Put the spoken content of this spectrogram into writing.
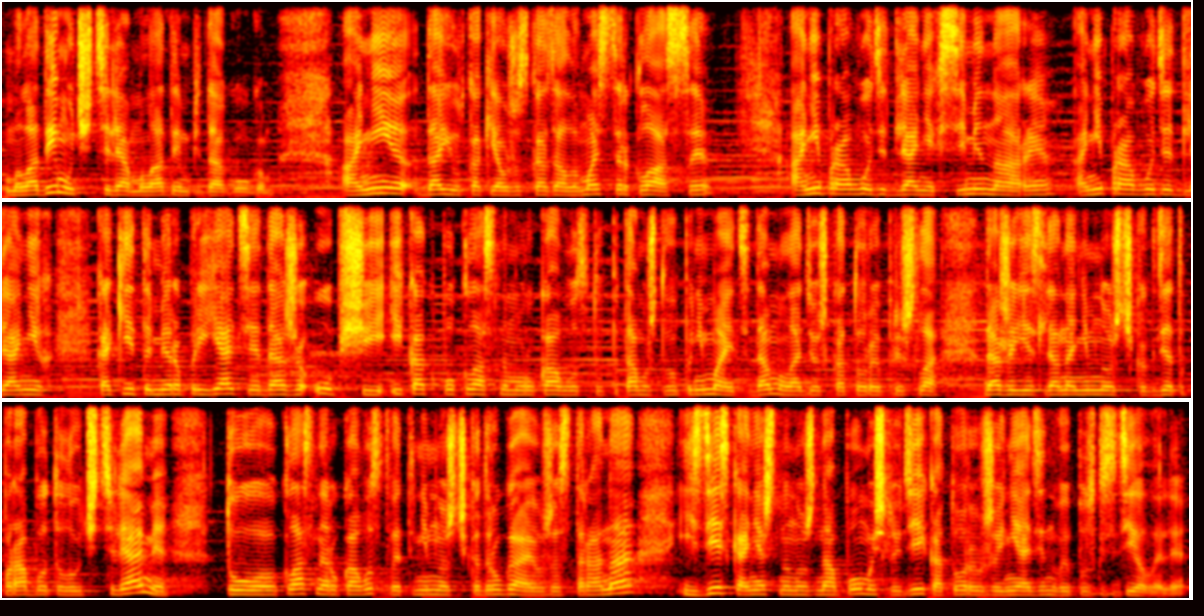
молодым учителям, молодым педагогам. Они дают, как я уже сказала, мастер-классы, они проводят для них семинары, они проводят для них какие-то мероприятия, даже общие, и как по классному руководству, потому что вы понимаете, да, молодежь, которая пришла, даже если она немножечко где-то поработала учителями, то классное руководство – это немножечко другая уже сторона. И здесь, конечно, нужна помощь людей, которые уже не один выпуск сделали.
